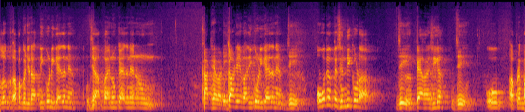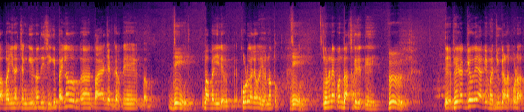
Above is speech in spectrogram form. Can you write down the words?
ਲਓ ਆਪਾਂ ਗੁਜਰਾਤੀ ਘੋੜੀ ਕਹਿ ਦਿੰਦੇ ਆ ਜਾਂ ਆਪਾਂ ਇਹਨੂੰ ਕਹਿ ਦਿੰਦੇ ਆ ਇਹਨਾਂ ਨੂੰ ਕਾਠਿਆਵਾੜੀ। ਕਾਠੀਆਵਾਦੀ ਘੋੜੀ ਕਹਿ ਦਿੰਦੇ ਆ। ਜੀ। ਉਹਦੇ ਉੱਤੇ ਸਿੰਧੀ ਘੋੜਾ ਜੀ। ਪਿਆ ਹੋਇਆ ਸੀਗਾ। ਜੀ। ਉਹ ਆਪਣੇ ਬਾਬਾ ਜੀ ਨਾਲ ਚੰਗੀ ਉਹਨਾਂ ਦੀ ਸੀਗੀ। ਪਹਿਲਾਂ ਤਾਇਆ ਜੱਗਰ ਤੇ ਜੀ। ਬਾਬਾ ਜੀ ਕੋੜਗਾ ਲਿਆਉਂਦੇ ਉਹਨਾਂ ਤੋਂ। ਜੀ। ਉਹਨਾਂ ਨੇ ਆਪਾਂ ਨੂੰ ਦੱਸ ਕੇ ਦਿੱਤੀ ਸੀ। ਹੂੰ। ਤੇ ਫਿਰ ਅੱਗੇ ਉਹਦੇ ਆ ਕੇ ਮੱਜੂ ਵਾਲਾ ਘੋੜਾ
